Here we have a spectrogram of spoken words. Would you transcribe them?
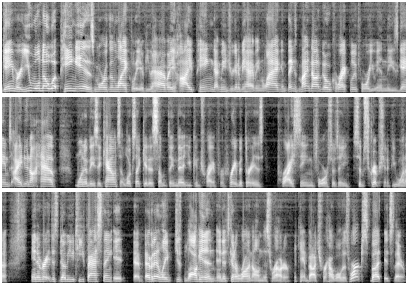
gamer, you will know what ping is more than likely. If you have a high ping, that means you're going to be having lag and things might not go correctly for you in these games. I do not have one of these accounts. It looks like it is something that you can try for free, but there is pricing for. So it's a subscription. If you want to integrate this WT Fast thing, it evidently just log in and it's going to run on this router. I can't vouch for how well this works, but it's there.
